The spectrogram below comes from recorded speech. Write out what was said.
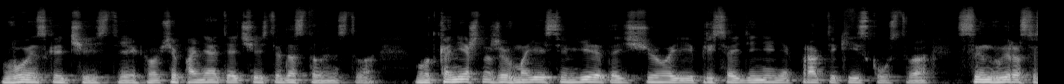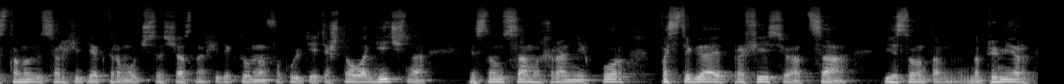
воинской чести, к вообще понятия чести достоинства. Вот, конечно же, в моей семье это еще и присоединение к практике искусства. Сын вырос и становится архитектором, учится сейчас на архитектурном факультете, что логично, если он с самых ранних пор постигает профессию отца, если он там, например,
